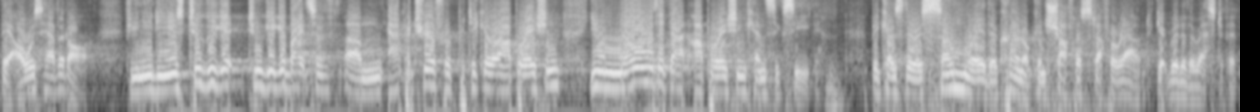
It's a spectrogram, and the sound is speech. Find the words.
They always have it all. If you need to use two, giga, two gigabytes of um, aperture for a particular operation, you know that that operation can succeed because there is some way the kernel can shuffle stuff around to get rid of the rest of it.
